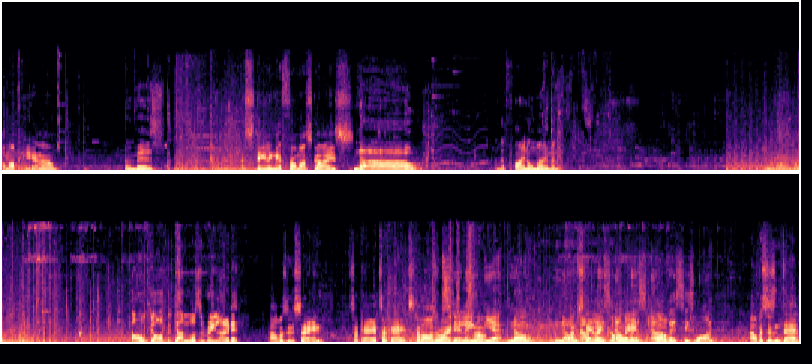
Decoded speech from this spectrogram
I'm up here now. Invis. They're stealing it from us, guys. No! The final moment. Oh god, the gun wasn't reloaded. That was insane. It's okay, it's okay. It's still ours, I'm right? stealing. No? Yeah, no, no. I'm stealing. Elvis, me. Elvis, No. Elvis is one. Elvis isn't dead.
